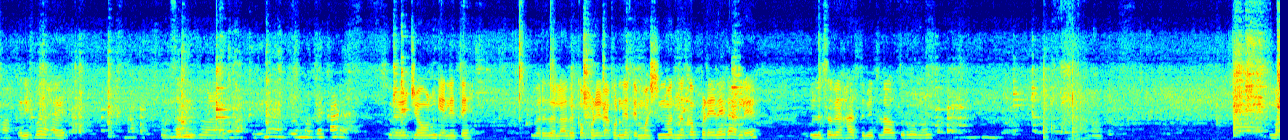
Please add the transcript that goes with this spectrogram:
भाकरी पण आहेत. सगळे जेवण. सगळे जेवून गेले ते. बरं झालं आता कपडे टाकून घेते. मशीनमधनं कपडे नाही काढले. तुला सगळे हातबीत लावतो म्हणून. मग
